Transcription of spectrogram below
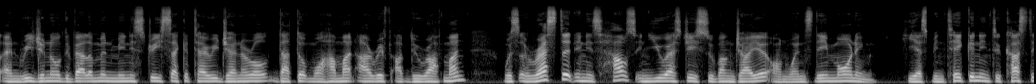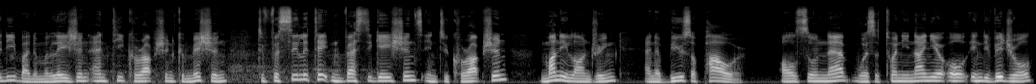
and Regional Development Ministry Secretary General Datuk Muhammad Arif Abdul Rahman was arrested in his house in USJ Subang Jaya on Wednesday morning. He has been taken into custody by the Malaysian Anti Corruption Commission to facilitate investigations into corruption, money laundering, and abuse of power. Also nabbed was a 29 year old individual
